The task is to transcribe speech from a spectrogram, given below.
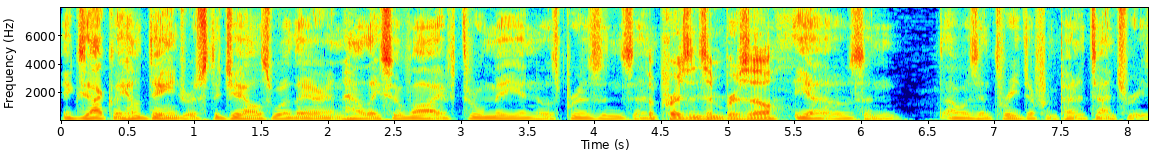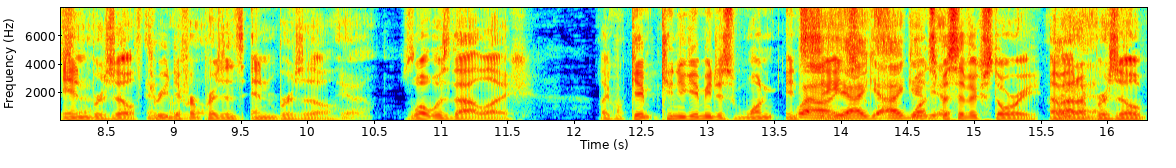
exactly how dangerous the jails were there and how they survived through me in those prisons. And The prisons in Brazil. yeah, I was in I was in three different penitentiaries. In Yeah. Brazil, three different Brazil. prisons in Brazil. Yeah. What was that like? Like, give, can you give me just one insane, Well, yeah, I- I one specific story about a Brazil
